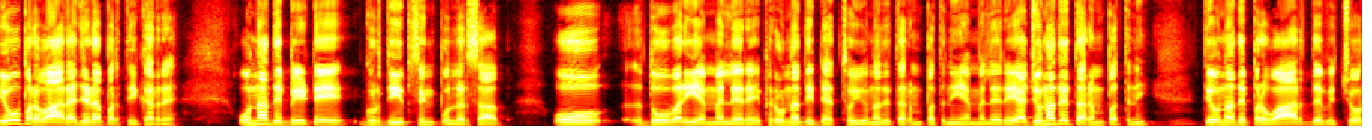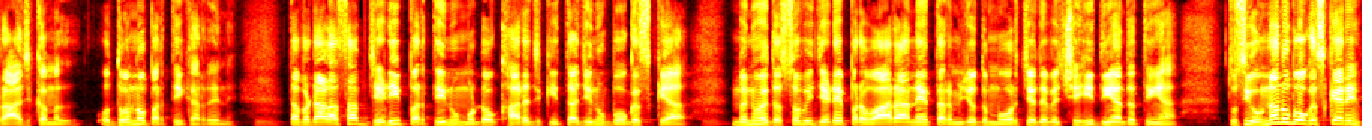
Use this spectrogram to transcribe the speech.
ਇਹ ਉਹ ਪਰਿਵਾਰ ਹੈ ਜਿਹੜਾ ਭਰਤੀ ਕਰ ਰਿਹਾ। ਉਹਨਾਂ ਦੇ ਬੇਟੇ ਗੁਰਦੀਪ ਸਿੰਘ ਭੁੱਲਰ ਸਾਹਿਬ ਉਹ ਦੋ ਵਾਰੀ ਐਮਐਲਏ ਰਹੇ ਫਿਰ ਉਹਨਾਂ ਦੀ ਡੈਥ ਹੋਈ ਉਹਨਾਂ ਦੇ ਧਰਮ ਪਤਨੀ ਐਮਐਲਏ ਰਹੇ ਅੱਜ ਉਹਨਾਂ ਦੇ ਧਰਮ ਪਤਨੀ ਤੇ ਉਹਨਾਂ ਦੇ ਪਰਿਵਾਰ ਦੇ ਵਿੱਚੋਂ ਰਾਜ ਕਮਲ ਉਹ ਦੋਨੋਂ ਭਰਤੀ ਕਰ ਰਹੇ ਨੇ। ਤਾਂ ਵਡਾਲਾ ਸਾਹਿਬ ਜਿਹੜੀ ਭਰਤੀ ਨੂੰ ਮੁੱਢੋਂ ਖਾਰਜ ਕੀਤਾ ਜਿਹਨੂੰ ਬੋਗਸ ਕਿਹਾ ਮੈਨੂੰ ਇਹ ਦੱਸੋ ਵੀ ਜਿਹੜੇ ਪਰਿਵਾਰਾਂ ਨੇ ਧਰਮਯੁੱਧ ਮੋਰਚੇ ਦੇ ਵਿੱਚ ਸ਼ਹੀਦੀਆਂ ਦਿੱਤੀਆਂ ਤੁਸੀਂ ਉਹਨਾਂ ਨੂੰ ਬੋਗਸ ਕਹਿ ਰਹੇ ਹੋ?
